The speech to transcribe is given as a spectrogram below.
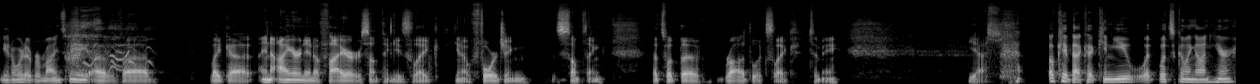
you know what it reminds me of? Uh, like a an iron in a fire or something. He's like you know forging something. That's what the rod looks like to me. yes, Okay, Becca, can you what, what's going on here?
